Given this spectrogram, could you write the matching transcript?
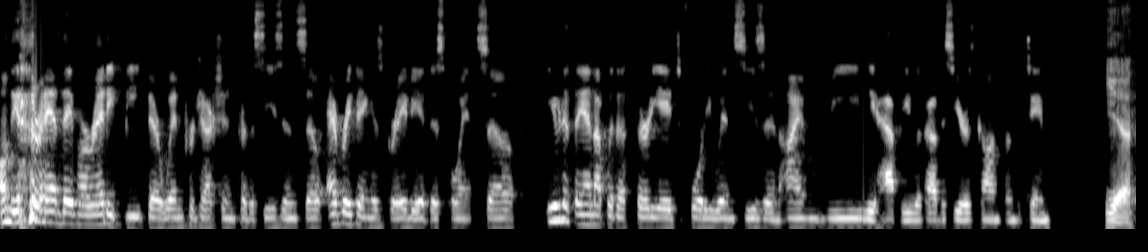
On the other hand, they've already beat their win projection for the season, so everything is gravy at this point. So even if they end up with a 38 to 40 win season, I'm really happy with how this year has gone from the team. Yeah,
